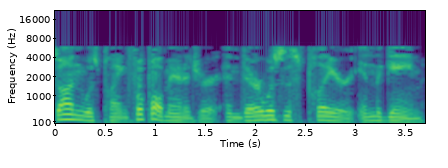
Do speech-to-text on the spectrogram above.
son was playing football manager, and there was this player in the game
